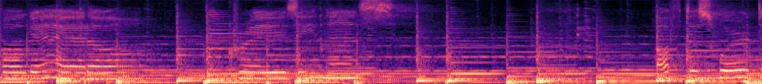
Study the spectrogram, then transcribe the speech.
forget all the craziness of this world.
